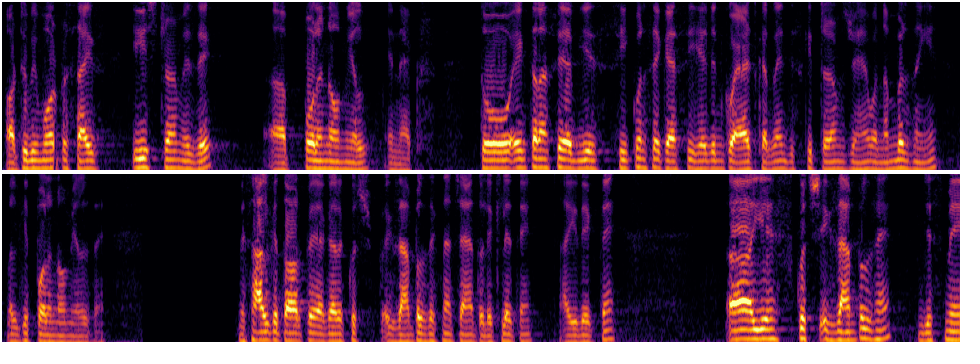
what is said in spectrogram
اور to be more each term is a polynomial in x تو ایک طرح سے اب یہ سیکوینس ایک ایسی ہے جن کو ایڈ کر رہے ہیں جس کی ٹرمز جو ہیں وہ نمبرز نہیں ہیں بلکہ پولینومیلز ہیں مثال کے طور پہ اگر کچھ اگزامپل دیکھنا چاہیں تو لکھ لیتے ہیں آئیے دیکھتے ہیں یہ کچھ اگزامپل ہیں جس میں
